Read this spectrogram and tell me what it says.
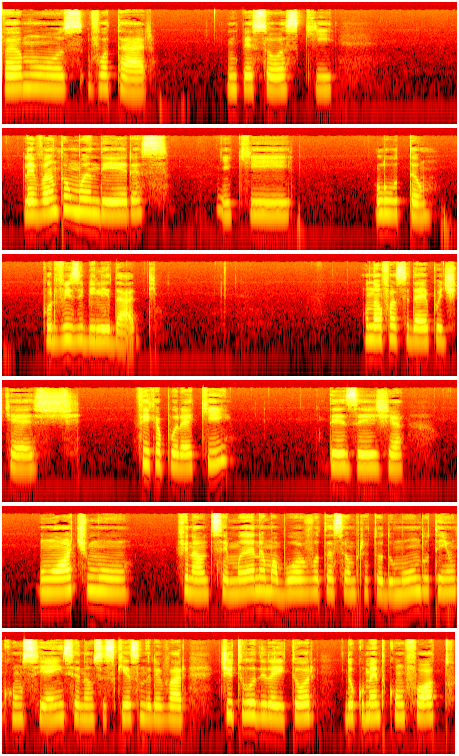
Vamos votar em pessoas que levantam bandeiras e que lutam por visibilidade. O Não Faço Ideia Podcast fica por aqui. Deseja um ótimo final de semana, uma boa votação para todo mundo. Tenham consciência, não se esqueçam de levar título de eleitor, documento com foto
